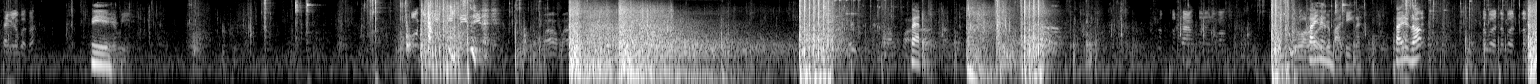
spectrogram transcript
ใครมีระเบิดปะมีมีโอ้ยตีตีตีตีออกมาออกมาเฮ้ยระวังขวาแปดสุดสุดทางตัวนึงระวังตายหนึ่งกับปาทิ้งนะตายหนึ่งแล้วระเบิดระเบิดระเบิด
